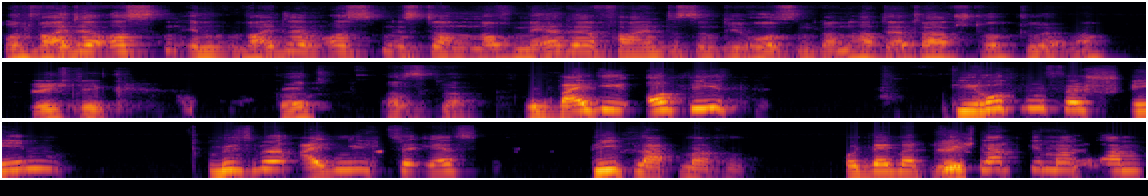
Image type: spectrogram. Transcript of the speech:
Und weiter, Osten, im, weiter im Osten ist dann noch mehr der Feind, das sind die Russen. Dann hat der Tag Struktur. Ne? Richtig. Gut, alles klar. Und weil die Ossis die Russen verstehen, müssen wir eigentlich zuerst die platt machen. Und wenn wir die Richtig. platt gemacht haben,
